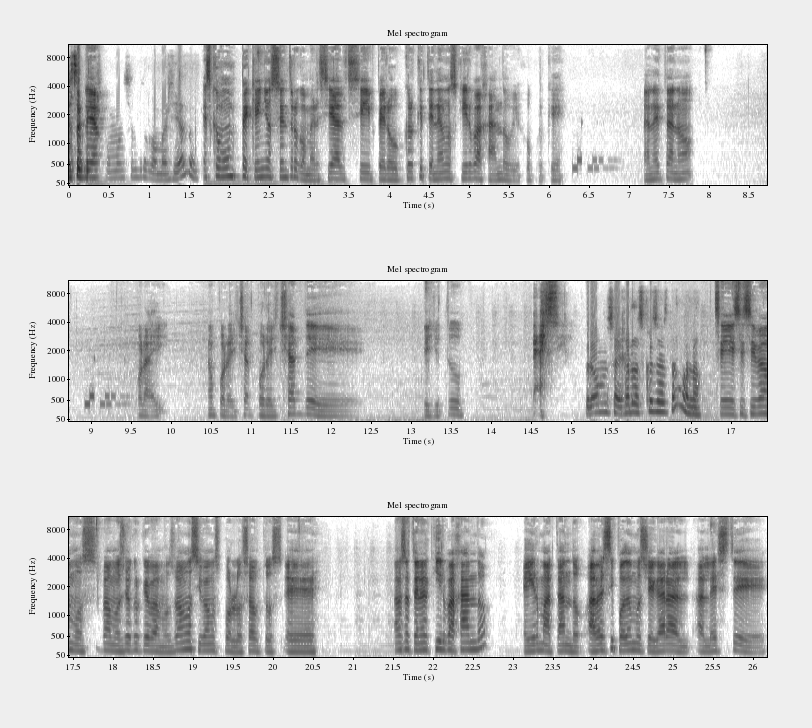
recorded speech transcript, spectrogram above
¿Esto qué Ya. es como un centro comercial? o qué? Es como un pequeño centro comercial, sí, pero creo que tenemos que ir bajando, viejo, porque la neta no. Por ahí. No, por el chat, por el chat de, de YouTube. Pero vamos a dejar las cosas, ¿no? ¿O no? Sí, sí, sí, vamos, vamos, yo creo que vamos, vamos y vamos por los autos. Eh, vamos a tener que ir bajando e ir matando. A ver si podemos llegar al, al este.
